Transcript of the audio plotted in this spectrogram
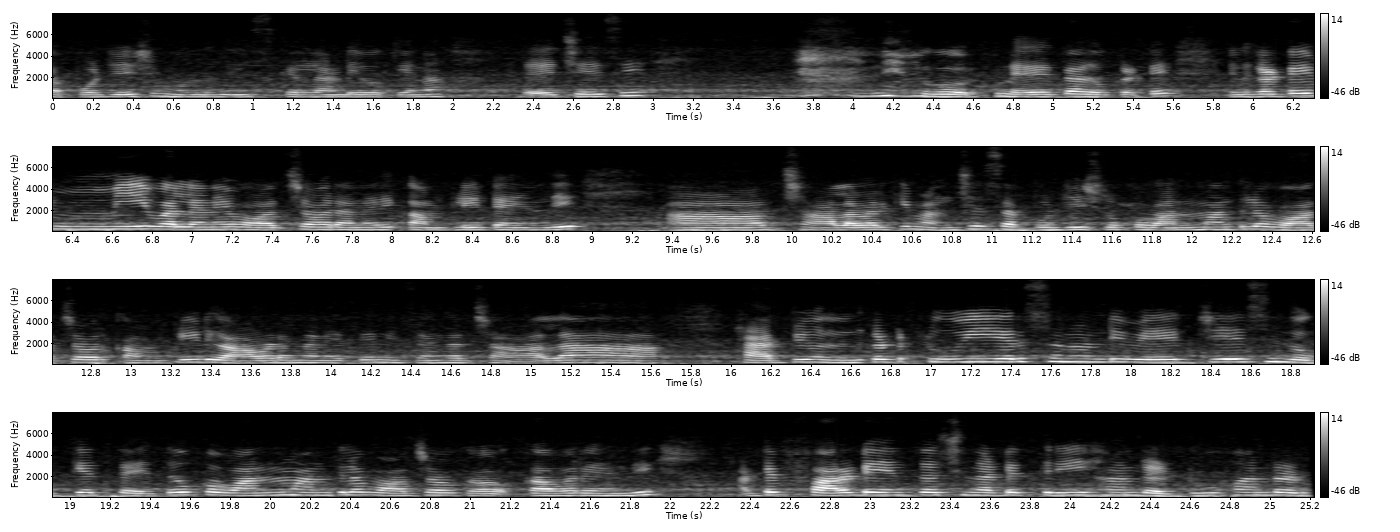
సపోర్ట్ చేసి ముందుకు తీసుకెళ్ళండి ఓకేనా? దయచేసి నేను కోరుకునేది అయితే అదొకటే ఎందుకంటే మీ వల్లనే వాచ్ అవర్ అనేది కంప్లీట్ అయింది. చాలా వరకు మంచిగా సపోర్ట్ చేసి ఒక వన్ మంత్లో వాచ్ అవర్ కంప్లీట్ కావడం అనేది నిజంగా చాలా హ్యాపీ ఉంది. ఎందుకంటే టూ ఇయర్స్ నుండి వెయిట్ చేసింది ఒకెత్త అయితే ఒక వన్ మంత్లో వాచ్ అవర్ కవర్ అయింది. అంటే ఫర్ డే ఎంత వచ్చిందంటే three hundred two hundred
